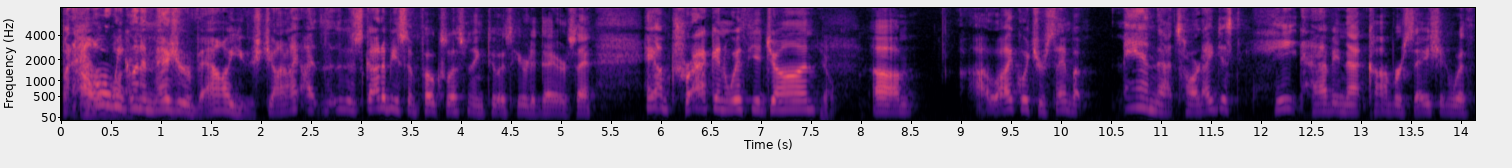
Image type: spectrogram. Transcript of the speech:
But how are we going to measure values, John? I, I, there's got to be some folks listening to us here today are saying, "Hey, I'm tracking with you, John. Yep. Um, I like what you're saying, but man, that's hard. I just hate having that conversation with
